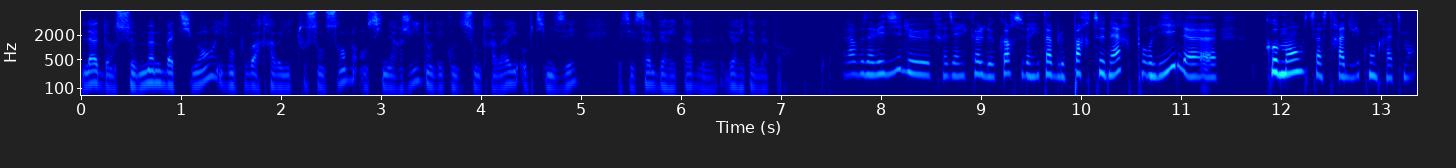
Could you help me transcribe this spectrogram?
Là, dans ce même bâtiment, ils vont pouvoir travailler tous ensemble en synergie, dans des conditions de travail optimisées. Et c'est ça le véritable véritable, véritable apport. Alors vous avez dit le Crédit Agricole de Corse, véritable partenaire pour l'île. Euh, comment ça se traduit concrètement?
